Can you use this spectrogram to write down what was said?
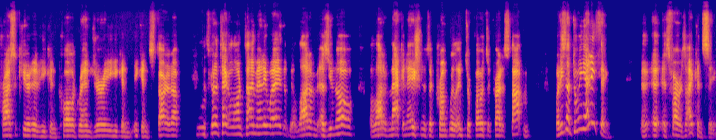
prosecuted. He can call a grand jury. He can he can start it up it's going to take a long time anyway. There'll be a lot of, as you know, a lot of machinations that Trump will interpose to try to stop him. But he's not doing anything, as far as I can see.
